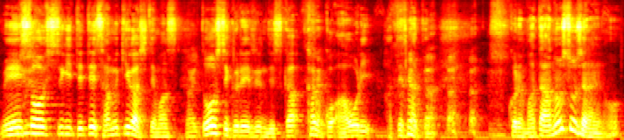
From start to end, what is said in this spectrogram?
瞑想しすぎてて寒気がしてます、はい。どうしてくれるんですか？かっこ煽りはてなって。これまたあの人じゃないの？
